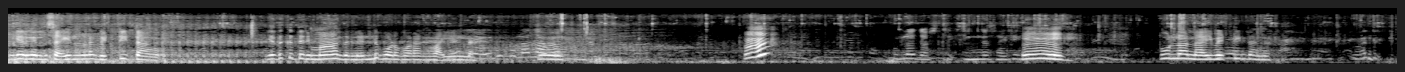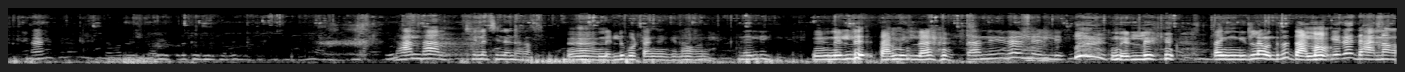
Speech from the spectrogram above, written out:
இங்கே இருக்க இந்த சைடெலாம் வெட்டிட்டாங்க. எதுக்கு தெரியுமா? அந்த நெல் போட போகிறாங்க வயலில். ம். புல்லாம் நாய் வெட்டிட்டாங்க. தான் தான். சின்ன சின்ன நெல் போட்டாங்க இங்கெல்லாம். வரும் நெல்லி. நெல் தமிழ்ல. தமிழ்ல நெல் நெல் இதில் வந்துட்டு தனம். தனம்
